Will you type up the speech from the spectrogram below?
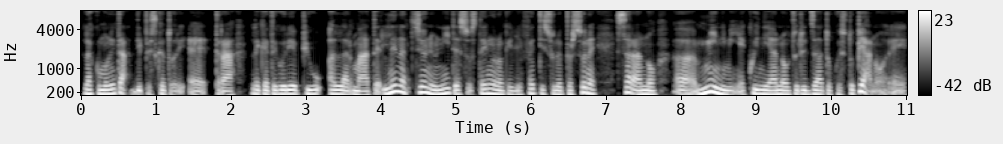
La comunità di pescatori è tra le categorie più allarmate. Le Nazioni Unite sostengono che gli effetti sulle persone saranno uh, minimi e quindi hanno autorizzato questo piano e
